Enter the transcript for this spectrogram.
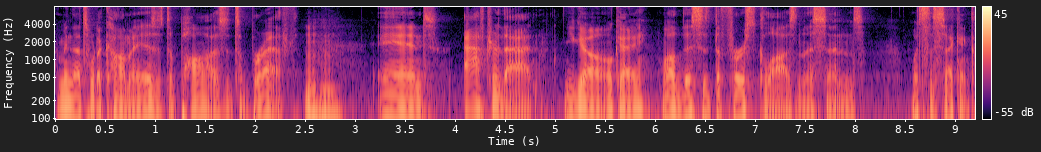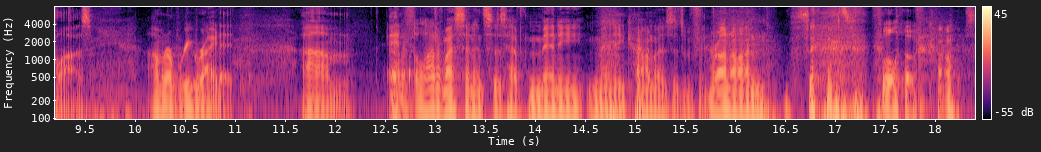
I mean, that's what a comma is. It's a pause. It's a breath. And after that, you go, okay, well, this is the first clause in this sentence. What's the second clause? I'm going to rewrite it. Um, and a lot of my sentences have many, many commas. It's run on sentence full of commas.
